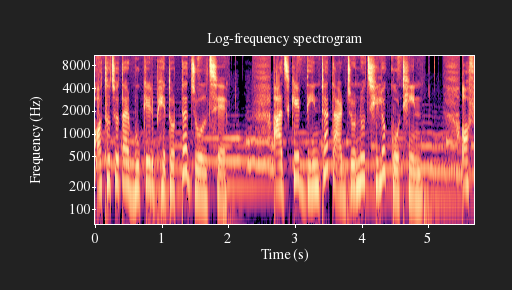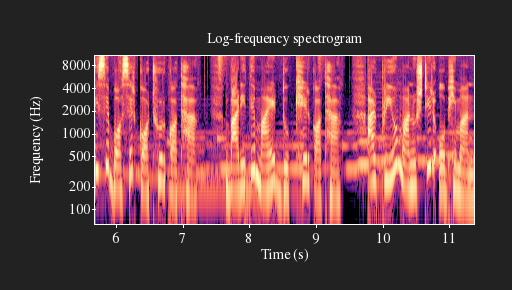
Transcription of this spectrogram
অথচ তার বুকের ভেতরটা জ্বলছে। আজকের দিনটা তার জন্য ছিল কঠিন। অফিসে বসের কঠোর কথা, বাড়িতে মায়ের দুঃখের কথা, আর প্রিয় মানুষটির অভিমান।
